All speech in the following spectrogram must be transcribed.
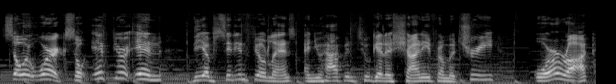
so it works. So if you're in the Obsidian Fieldlands and you happen to get a shiny from a tree or a rock,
